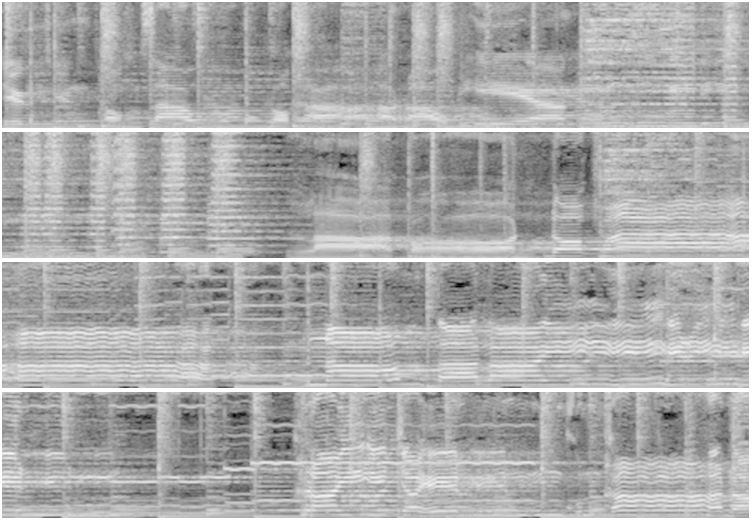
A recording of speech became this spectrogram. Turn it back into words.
จึงต้องเศร้าเพราะข้าเราเพียงดินลาก่อนดอกฟ้า น้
